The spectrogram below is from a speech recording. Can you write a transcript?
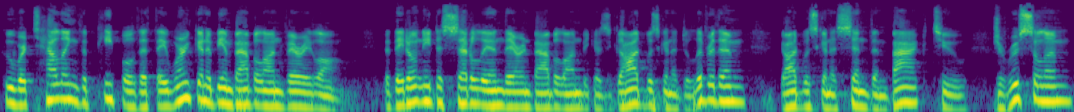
who were telling the people that they weren't going to be in Babylon very long, that they don't need to settle in there in Babylon because God was going to deliver them, God was going to send them back to Jerusalem.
